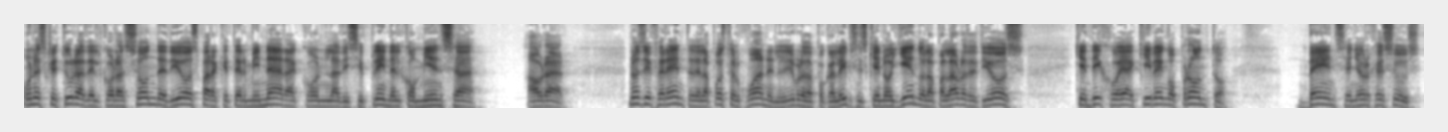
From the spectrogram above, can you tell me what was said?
una escritura del corazón de Dios para que terminara con la disciplina, él comienza a orar. No es diferente del apóstol Juan en el libro de Apocalipsis, quien oyendo la palabra de Dios, quien dijo, he aquí vengo pronto, ven Señor Jesús.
